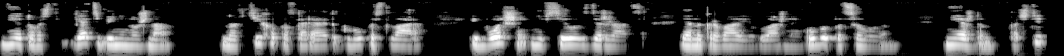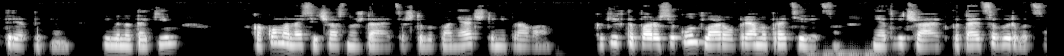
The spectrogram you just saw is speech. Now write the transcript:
«Нет, Ость, я тебе не нужна», — вновь тихо повторяет глупость Лара, и больше не в силах сдержаться. Я накрываю ее влажные губы поцелуем. Нежным, почти трепетным, именно таким, в каком она сейчас нуждается, чтобы понять, что не права. Каких-то пару секунд Лара упрямо противится, не отвечает, пытается вырваться,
